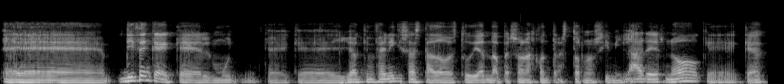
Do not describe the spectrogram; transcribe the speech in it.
Eh, dicen que, que, el, Joaquín Phoenix ha estado estudiando a personas con trastornos similares, ¿no? Que,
